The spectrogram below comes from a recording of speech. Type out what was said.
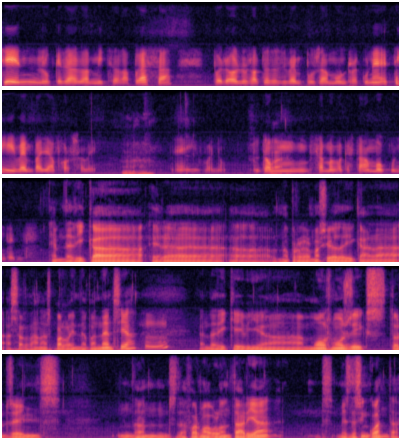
gent, el que era al mig de la plaça, però nosaltres ens vam posar en un raconet i vam ballar força bé. Uh -huh. Eh, I bueno, tothom Bueno. semblava que estaven molt contents. Hem de dir que era eh, una programació dedicada a sardanes per la independència. Mm Hem de dir que hi havia molts músics, tots ells doncs, de forma voluntària, més de 50,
